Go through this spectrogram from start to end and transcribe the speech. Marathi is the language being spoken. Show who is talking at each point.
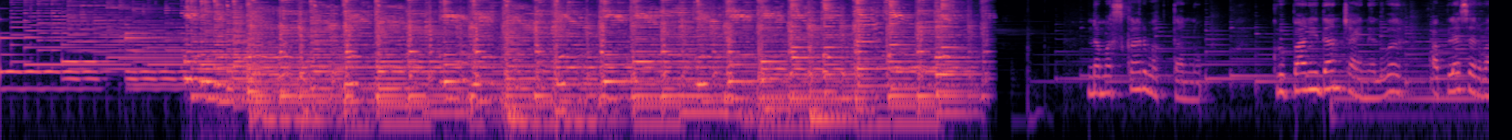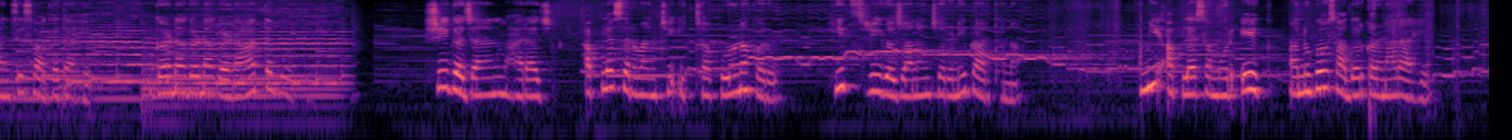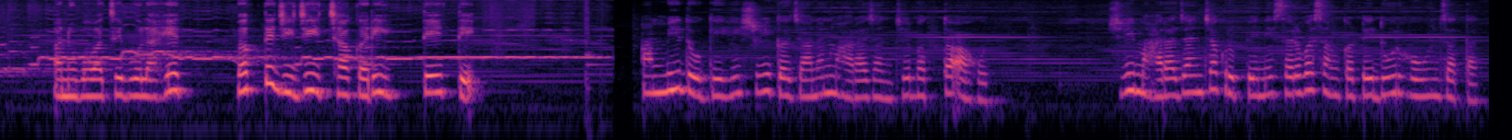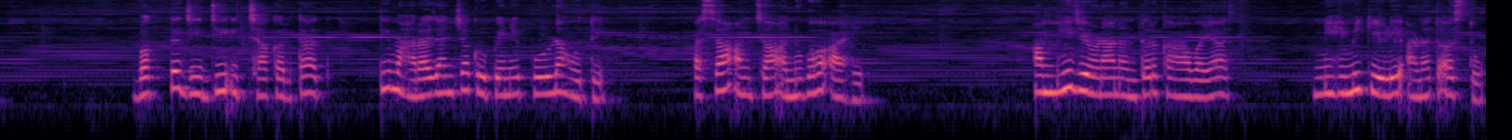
Speaker 1: नमस्कार भक्तांनो. कृपानिदान चॅनलवर आपल्या सर्वांचे स्वागत आहे. गण गण गणात बोल. श्री गजानन महाराज आपल्या सर्वांची इच्छा पूर्ण करो. हीच श्री गजानन चरणी प्रार्थना. मी आपल्यासमोर एक अनुभव सादर करणार आहे. अनुभवाचे बोल आहेत. भक्त जी जी इच्छा करी ते ते. आम्ही दोघेही श्री गजानन महाराजांचे भक्त आहोत. श्री महाराजांच्या कृपेने सर्व संकटे दूर होऊन जातात. भक्त जी जी इच्छा करतात ती महाराजांच्या कृपेने पूर्ण होते. असा आमचा अनुभव आहे. आम्ही जेवणानंतर खावयास नेहमी केळी आणत असतो.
